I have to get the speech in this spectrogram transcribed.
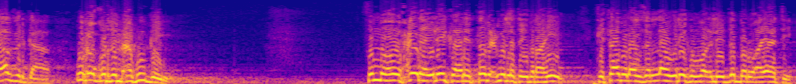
gaafirka ah wuxuu qortay maxaa kuu geeyey uma awxaynaa ilayka an ittabic millata ibraahim kitaaban anzalnahu ilayka lidabaruu aayaatih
